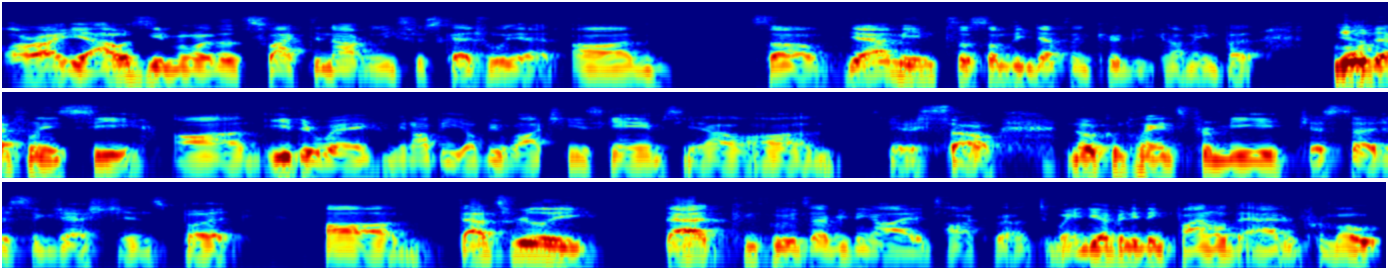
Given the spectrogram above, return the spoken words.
All right, yeah, I was even where the SWAC did not release their schedule yet. Um, so yeah, I mean, so something definitely could be coming, but yeah. we'll definitely see. Um, either way, I mean, I'll be I'll be watching these games, you know. Um, so no complaints from me, just uh, just suggestions. But um, that's really that concludes everything I had to talk about. Duane, do you have anything final to add or promote?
